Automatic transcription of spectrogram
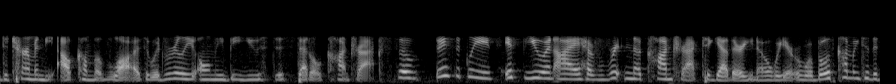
determine the outcome of laws. It would really only be used to settle contracts. So basically, if you and I have written a contract together, you know, we are, we're both coming to the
